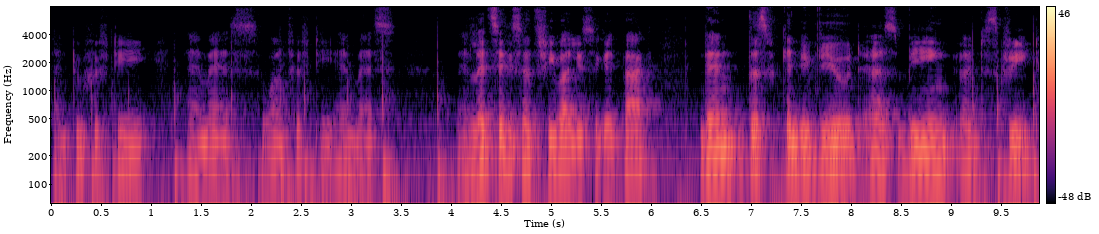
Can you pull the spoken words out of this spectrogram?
and 250 ms, 150 ms. And let's say these are three values you get back then this can be viewed as being uh, discrete.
